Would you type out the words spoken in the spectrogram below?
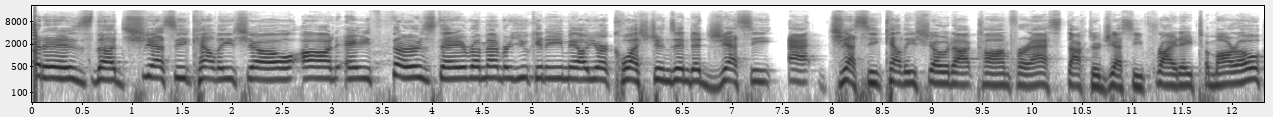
It is the Jesse Kelly Show on a Thursday. Remember, you can email your questions into jesse at jessekellyshow.com for Ask Dr. Jesse Friday tomorrow.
